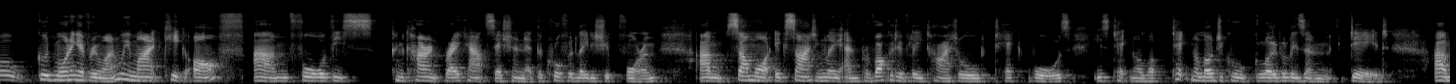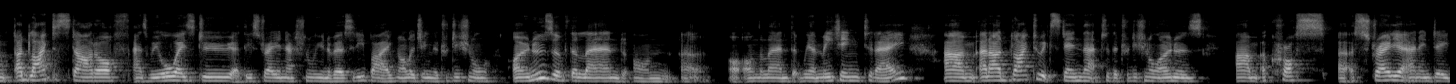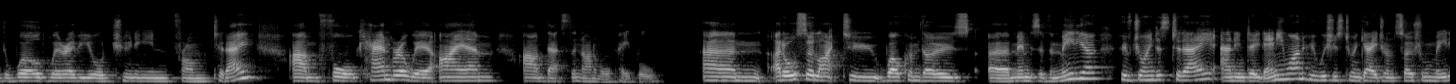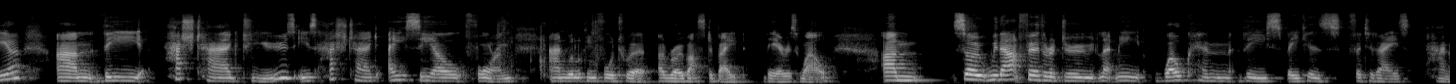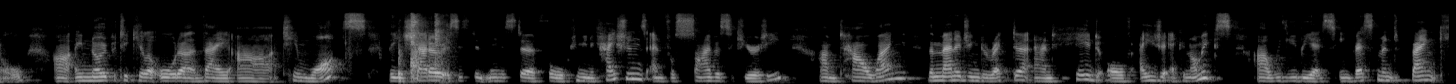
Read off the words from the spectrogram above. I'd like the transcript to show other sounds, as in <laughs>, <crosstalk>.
Well, good morning, everyone. We might kick off um, for this concurrent breakout session at the Crawford Leadership Forum, um, somewhat excitingly and provocatively titled Tech Wars, is Technolo Technological Globalism Dead? Um, I'd like to start off, as we always do at the Australian National University, by acknowledging the traditional owners of the land on, uh, on the land that we are meeting today. Um, and I'd like to extend that to the traditional owners um, across uh, Australia and indeed the world, wherever you're tuning in from today. Um, for Canberra, where I am, um, that's the Ngunnawal people. Um, I'd also like to welcome those uh, members of the media who've joined us today and indeed anyone who wishes to engage on social media. Um, the hashtag to use is hashtag ACL forum and we're looking forward to a, a robust debate there as well. Um, so without further ado, let me welcome the speakers for today's panel. Uh, in no particular order, they are Tim Watts, the Shadow Assistant Minister for Communications and for Cybersecurity, um, Tao Wang, the Managing Director and Head of Asia Economics uh, with UBS Investment Bank,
